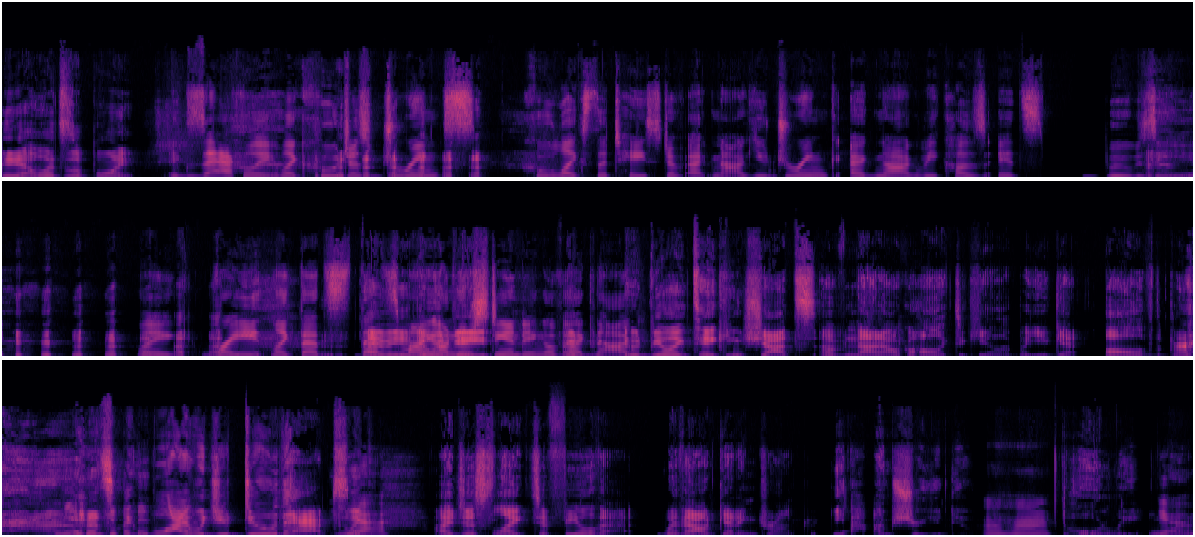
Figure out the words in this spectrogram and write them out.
yeah. What's the point? Exactly. Like who just drinks? Who likes the taste of eggnog? You drink eggnog because it's boozy. like right? Like that's that's mean, my would be- understanding of It eggnog. It would be like taking shots of non-alcoholic tequila, but you get all of the burn. Yeah. it's like, why would you do that? Like, yeah. I just like to feel that without getting drunk. Yeah, I'm sure you do. Mm-hmm. Totally. Yeah.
